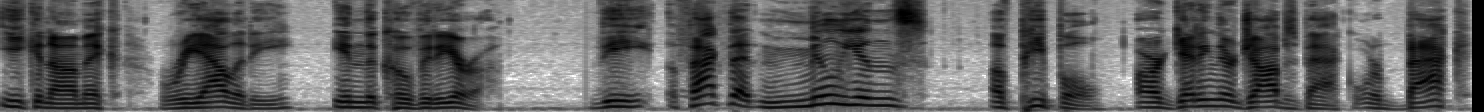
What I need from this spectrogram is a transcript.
economic reality in the COVID era. The fact that millions of people are getting their jobs back or back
